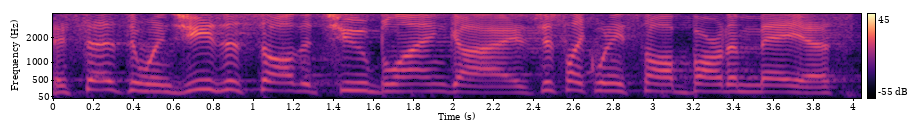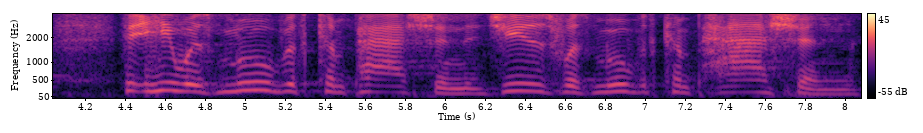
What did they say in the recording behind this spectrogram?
It says that when Jesus saw the two blind guys, just like when he saw Bartimaeus, he was moved with compassion. Jesus was moved with compassion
